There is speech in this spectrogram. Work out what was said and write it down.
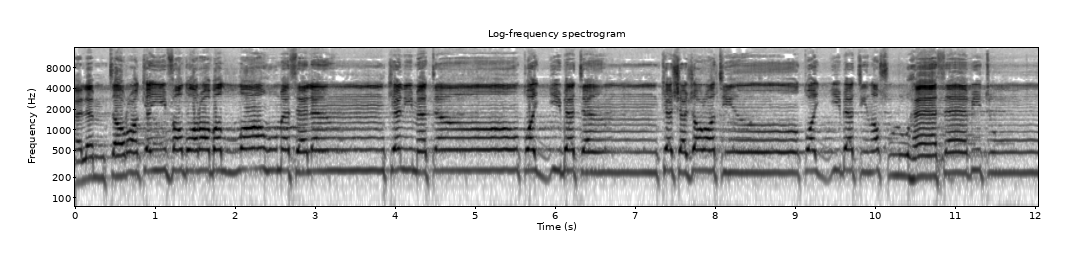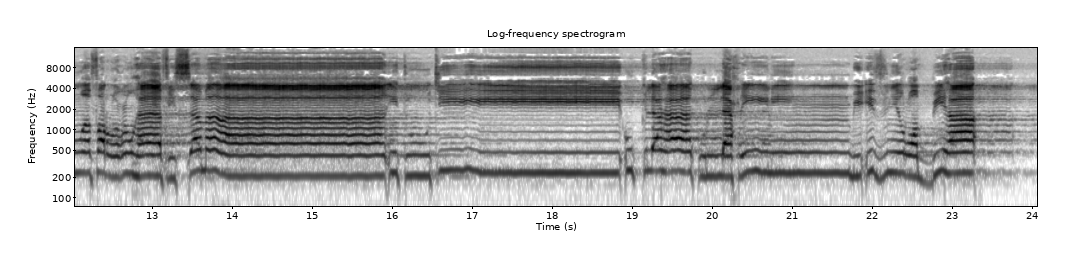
ألم تر كيف ضرب الله مثلا كلمة طيبة كشجرة طيبة نصلها ثابت وفرعها في السماء توتي أكلها كل حين بإذن ربها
